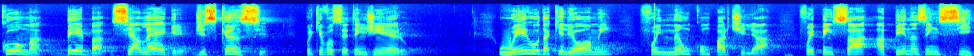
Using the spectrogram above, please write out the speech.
coma, beba, se alegre, descanse, porque você tem dinheiro. O erro daquele homem foi não compartilhar, foi pensar apenas em si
